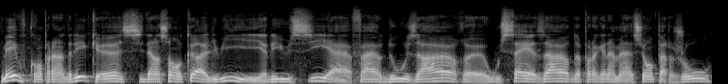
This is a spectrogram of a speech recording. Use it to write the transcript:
Mais vous comprendrez que si dans son cas, lui, il réussit à faire 12 heures euh, ou 16 heures de programmation par jour,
